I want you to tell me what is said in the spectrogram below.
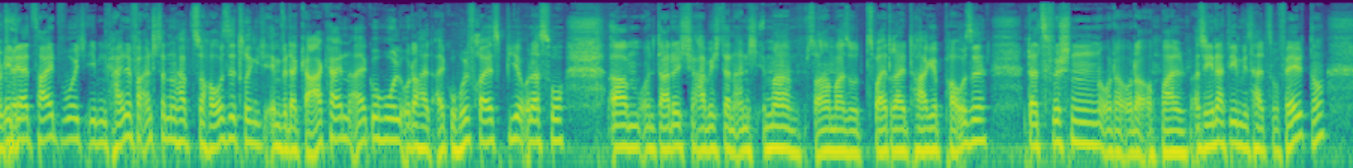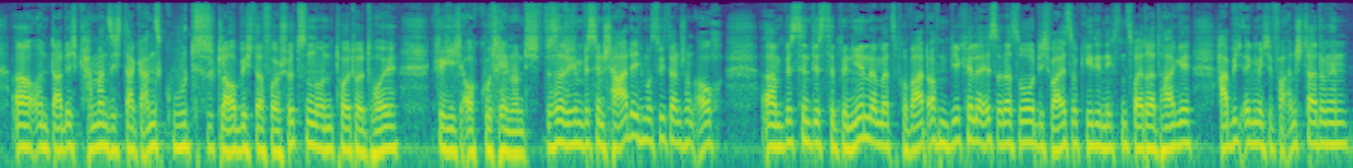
Okay. in der Zeit, wo ich eben keine Veranstaltung habe zu Hause, trinke ich entweder gar keinen Alkohol oder halt alkoholfreies Bier oder so. Ähm, und dadurch habe ich dann eigentlich immer, sagen wir mal, so zwei, drei Tage Pause dazwischen oder, oder auch mal, also je nachdem, wie es halt so fällt. Ne? Äh, und dadurch kann man sich da ganz gut, glaube ich, davor schützen und toi, toi, toi, kriege ich auch gut hin. Und ich, das ist natürlich ein bisschen schade. Ich muss mich dann schon auch äh, ein bisschen disziplinieren, wenn man jetzt privat auf dem Bierkeller ist oder so und ich weiß, okay, die nächsten zwei, drei Tage habe ich irgendwelche Veranstaltungen,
